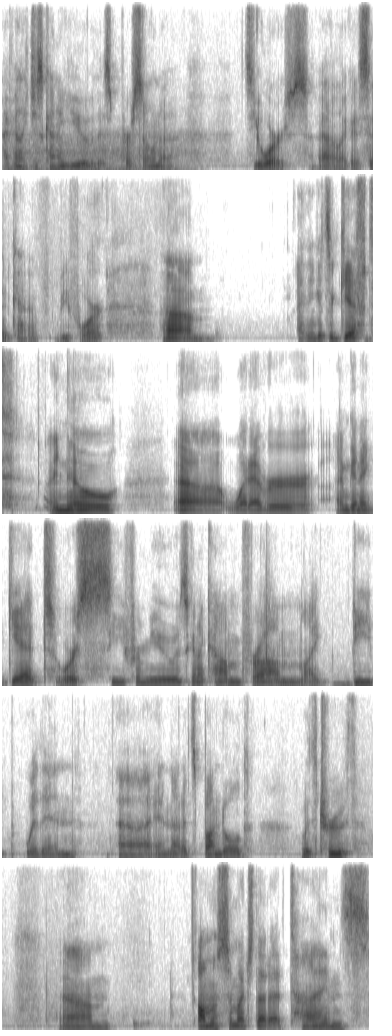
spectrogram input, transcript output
I feel like just kind of you, this persona. It's yours, uh, like I said kind of before. Um, I think it's a gift. I know uh, whatever I'm gonna get or see from you is gonna come from like deep within, uh, and that it's bundled with truth. Um, almost so much that at times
